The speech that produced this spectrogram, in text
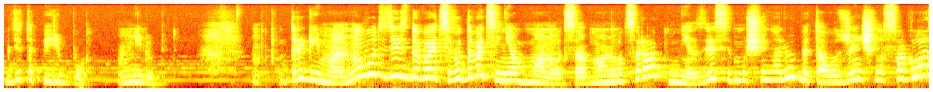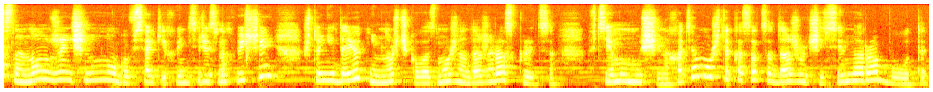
Где-то перебор, он не любит. Дорогие мои, ну вот здесь давайте, вот давайте не обманываться. Обманываться рад? Нет, здесь мужчина любит, а вот женщина согласна, но у женщины много всяких интересных вещей, что не дает немножечко, возможно, даже раскрыться в тему мужчины. Хотя может и касаться даже очень сильно работы,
